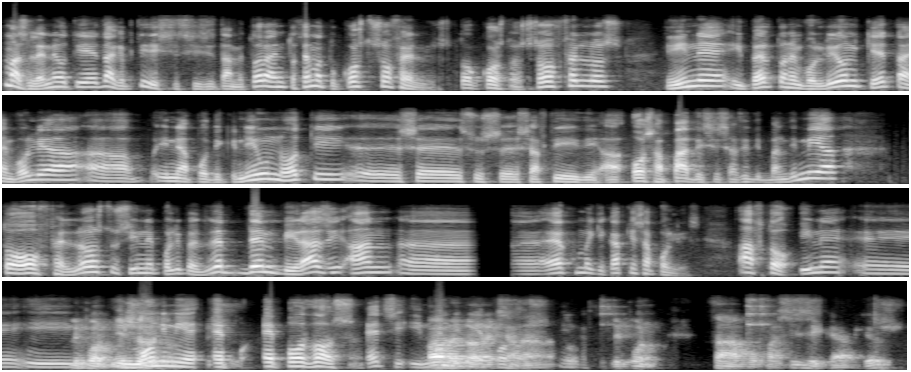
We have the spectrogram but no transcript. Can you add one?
Μας λένε ότι εντάξει, τι συζητάμε τώρα, είναι το θέμα του κόστους όφελους. Το κόστος όφελος είναι υπέρ των εμβολίων και τα εμβόλια είναι αποδεικνύουν ότι σε, σε αυτή, ως απάντηση σε αυτή την πανδημία το όφελός τους είναι πολύ περισσότερο. Δεν, δεν πειράζει αν ε, έχουμε και κάποιες απολύσεις. Αυτό είναι ε, η, λοιπόν, η μόνιμη επ, εποδός. Έτσι, η Πάμε μόνιμη τώρα εποδός. Λοιπόν, θα αποφασίζει κάποιος,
